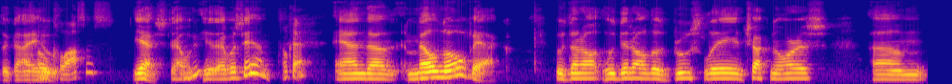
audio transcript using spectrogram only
the guy Oh, who Colossus? yes, that was, that was him. Okay. And uh, Mel Novak, who's done all who did all those Bruce Lee and Chuck Norris um,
